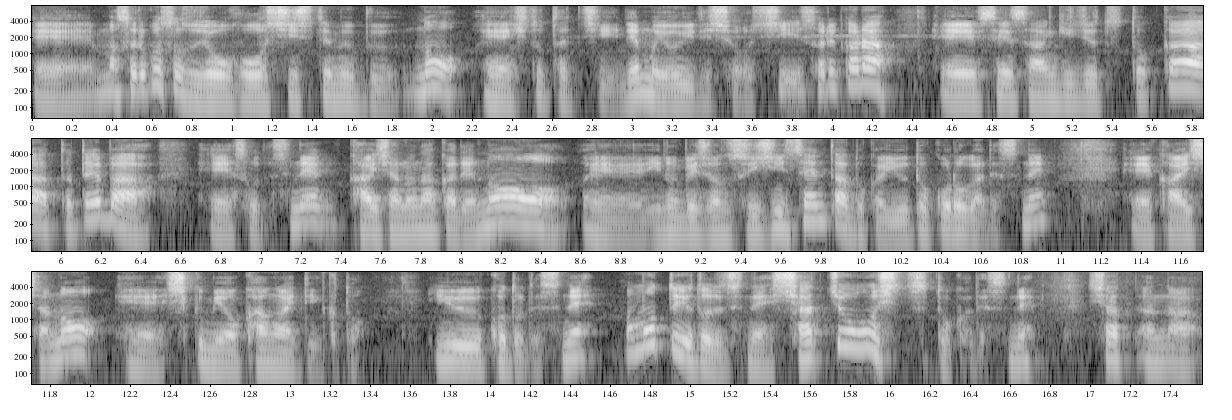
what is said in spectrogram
えー、まあ、それこそ情報システム部の人たちでも良いでしょうしそれから、え生産技術とか例えば、えそうですね会社の中での、えイノベーション推進センターとかいうところがですね会社の、え仕組みを考えていくということですね。もっと言うとですね、社長室とかですね、社あま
